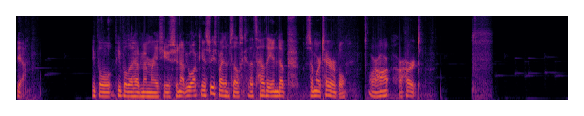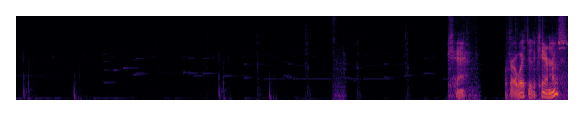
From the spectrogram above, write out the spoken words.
Yeah. People people that have memory issues should not be walking the streets by themselves because that's how they end up somewhere terrible or or hurt. Okay. Work our way through the cameras.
